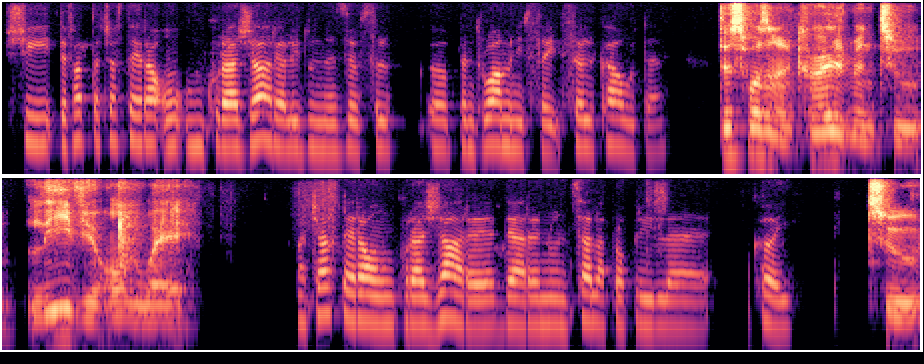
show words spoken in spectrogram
Și, de fapt, aceasta era o încurajare a lui Dumnezeu să uh, pentru oamenii săi să-L caute. this was an encouragement to leave your own way Aceasta era o încurajare de a renunța la propriile căi, to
